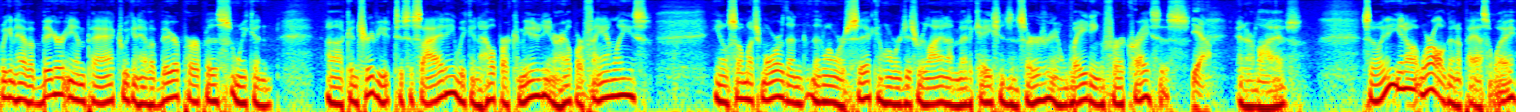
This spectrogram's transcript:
we can have a bigger impact, we can have a bigger purpose, we can uh, contribute to society, we can help our community and help our families. You know, so much more than, than when we're sick and when we're just relying on medications and surgery and waiting for a crisis Yeah. in our lives. So, you know, we're all going to pass away,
